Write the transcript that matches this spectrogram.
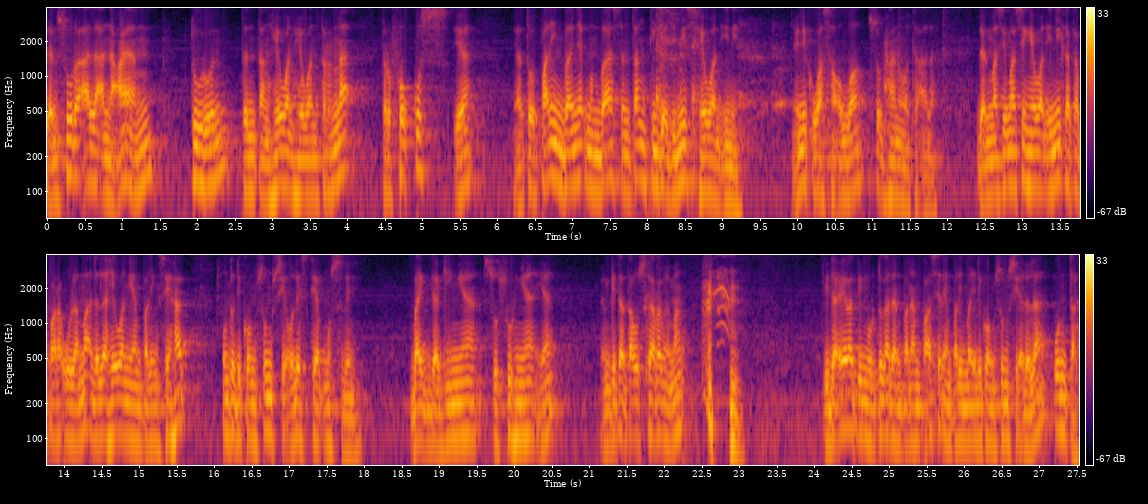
Dan surah Al-An'am turun tentang hewan-hewan ternak terfokus ya atau paling banyak membahas tentang tiga jenis hewan ini. Ini kuasa Allah Subhanahu wa taala. Dan masing-masing hewan ini kata para ulama adalah hewan yang paling sehat untuk dikonsumsi oleh setiap muslim. Baik dagingnya, susunya ya. Dan kita tahu sekarang memang di daerah Timur Tengah dan Padang Pasir yang paling banyak dikonsumsi adalah unta.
